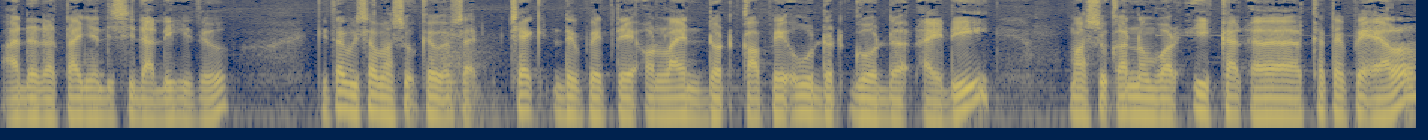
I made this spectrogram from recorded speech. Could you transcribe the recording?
ada datanya di Sidadih itu, kita bisa masuk ke website cek dptonline.kpu.go.id masukkan nomor ikat uh, KTPL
